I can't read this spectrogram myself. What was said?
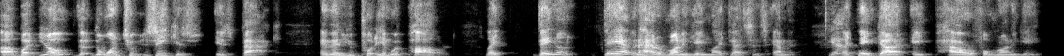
Uh, but you know, the, the one two Zeke is is back, and then you put him with Pollard. Like they don't, they haven't had a running game like that since Emmitt. Yeah. Like they've got a powerful running game,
